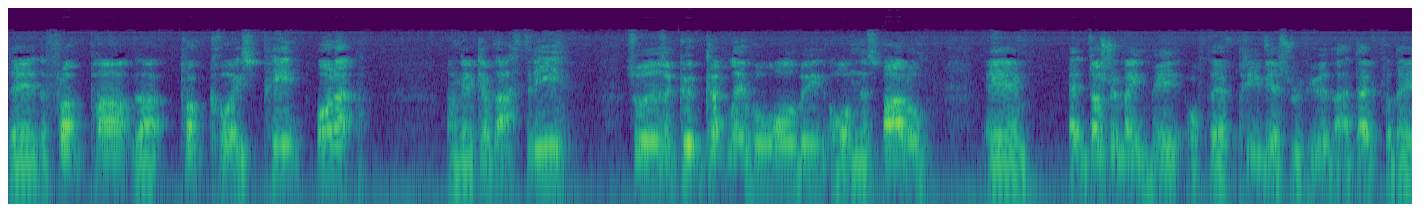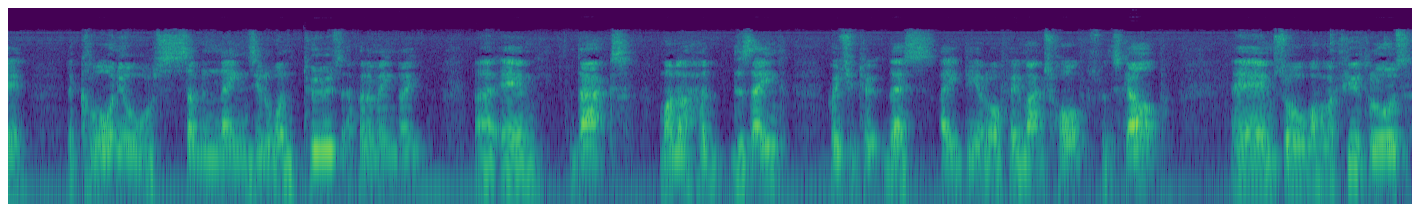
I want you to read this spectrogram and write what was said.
the, the front part with that turquoise paint on it, I'm going to give that a 3. So there's a good grip level all the way along this barrel. Um, it does remind me of the previous review that I did for the the Colonial 79012s, if I remember right. Uh, um, Dax designed, which he took this idea of uh, Max Hopp's with the scallop. Um, so we'll have a few throws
